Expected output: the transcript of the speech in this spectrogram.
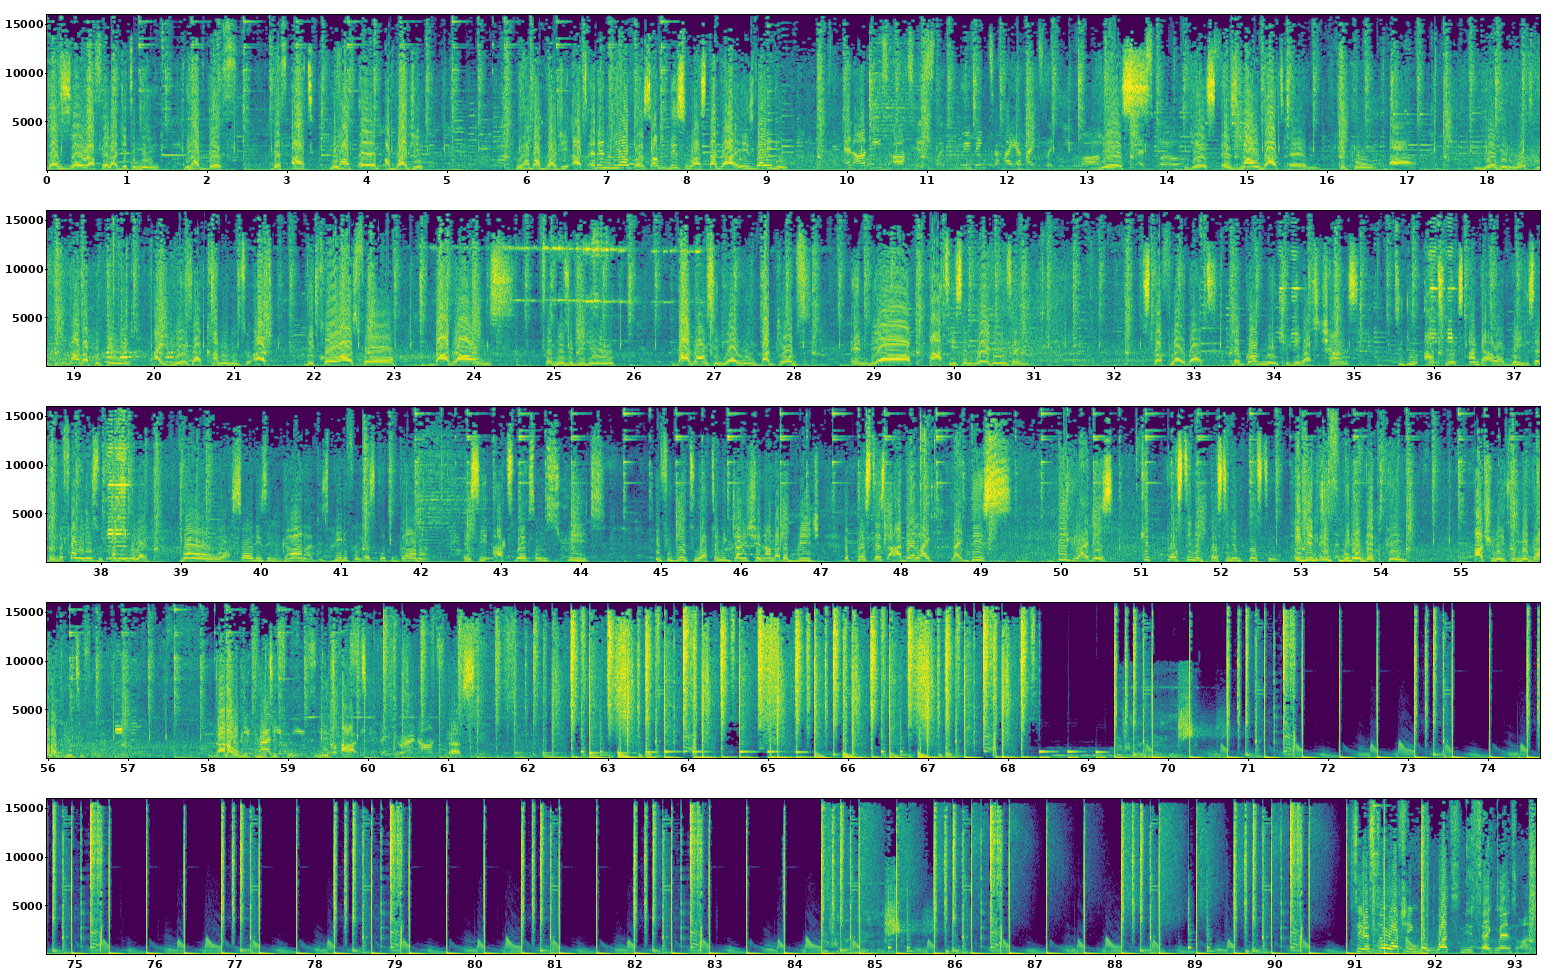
that's uh, Raphael Ajetemi. We have Def, Def Art. We have um, Abwaji, we have Abwaji Art, and then we have uh, some this Rasta guy. He's very good. And are these artists like moving to higher heights like you are Yes. as well? Yes, it's now that um, people are loving what we do. Now that people ideas are coming into art, they call us for backgrounds, for music video, backgrounds in their room, backdrops, and their parties and weddings and stuff like that. The government should give us chance to do artworks under our bridges, and then the foreigners will come and go like, "Whoa, I saw this in Ghana. It's beautiful. Let's go to Ghana and see artworks on the street." If you go to Atomic Junction under the bridge, the posters are there like like this, big like this. Keep posting and posting and posting. Even if we don't get paid, actually will make Ghana beautiful. Ghana will be beautiful with art. obviously because you are an artist. That's it.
